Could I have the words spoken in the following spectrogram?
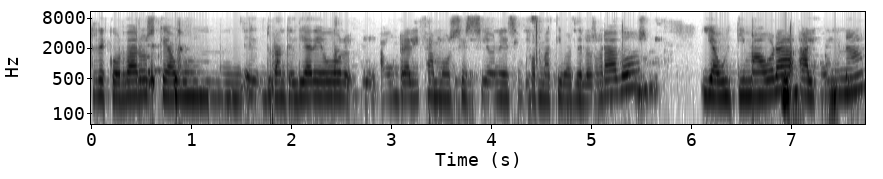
Recordaros que aún eh, durante el día de hoy aún realizamos sesiones informativas de los grados y a última hora, a la una,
